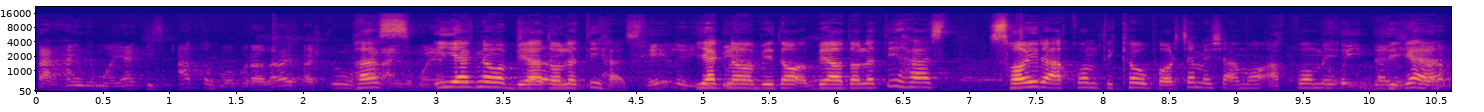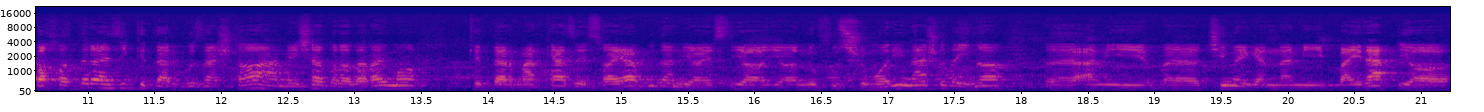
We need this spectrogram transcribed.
فرهنگ ما یکیست حتی با برادرای پشتون پس این یک نوع بیعدالتی هست؟ یک نوع بیعدالتی هست سایر اقوام تکه و پارچه میشه اما اقوام دیگر به خاطر از اینکه در گذشته ها همیشه برادرای ما که در مرکز سایه بودن یا یا یا نفوس شماری نشده اینا امی چی میگن؟ امی بیرق یا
